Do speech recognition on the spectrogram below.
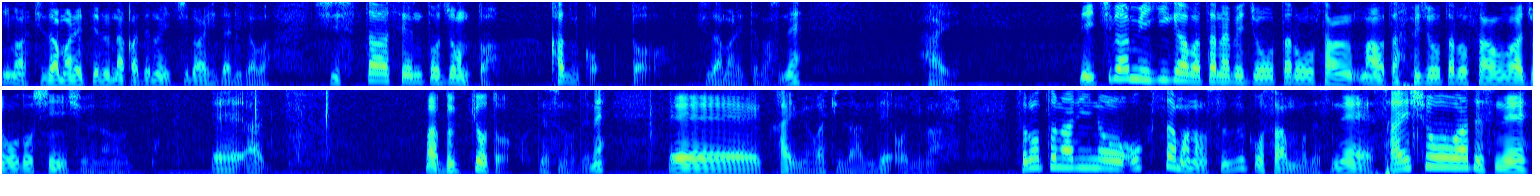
今刻まれている中での一番左側シスター・セント・ジョンと和子と刻まれてますね。はい。で一番右が渡辺丈太郎さん、まあ、渡辺丈太郎さんは浄土真宗なので、えー、まあ、仏教徒ですのでね、えー、戒名は刻んでおります。その隣の奥様の鈴子さんもですね最初はですね、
